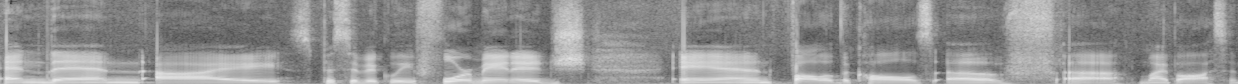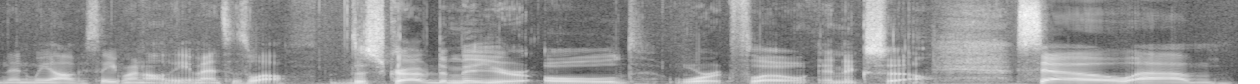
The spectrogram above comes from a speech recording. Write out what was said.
and then I specifically floor manage and follow the calls of uh, my boss, and then we obviously run all the events as well. Describe to me your old workflow in Excel. So um,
